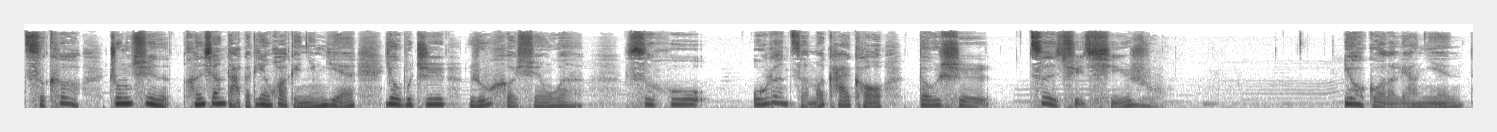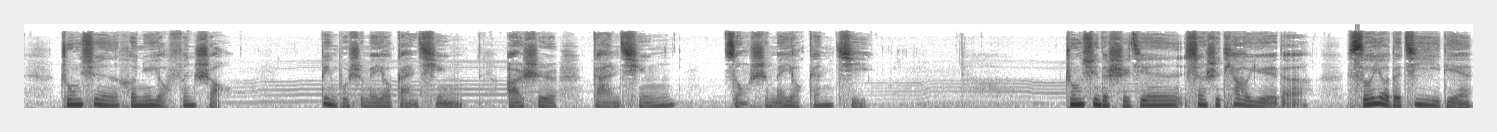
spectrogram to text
此刻，钟迅很想打个电话给宁言，又不知如何询问，似乎无论怎么开口。都是自取其辱。又过了两年，钟迅和女友分手，并不是没有感情，而是感情总是没有根基。钟迅的时间像是跳跃的，所有的记忆点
